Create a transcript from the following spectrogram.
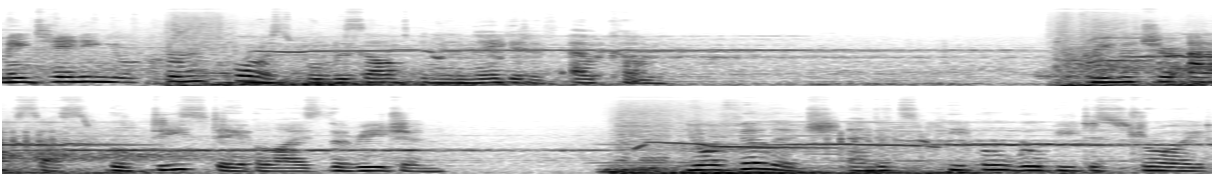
Maintaining your current course will result in a negative outcome. Premature access will destabilize the region. Your village and its people will be destroyed.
